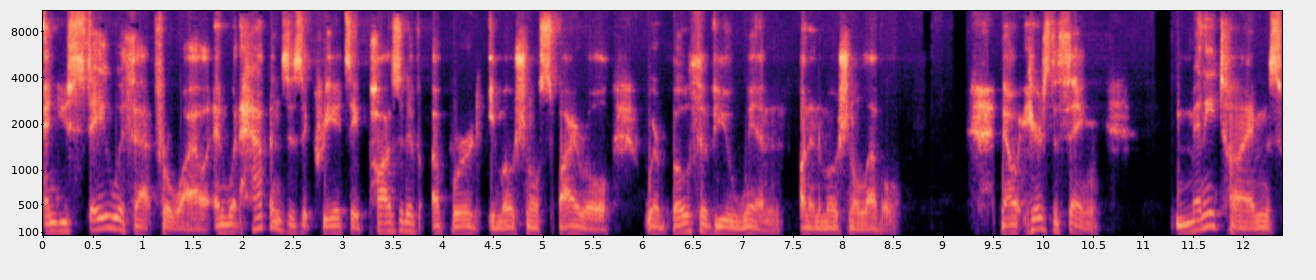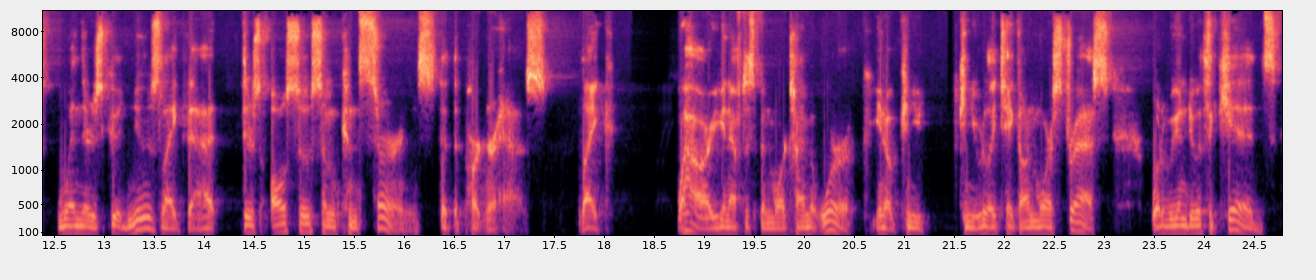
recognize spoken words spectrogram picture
And you stay with that for a while. And what happens is it creates a positive upward emotional spiral where both of you win on an emotional level. Now, here's the thing many times when there's good news like that, there's also some concerns that the partner has. Like, wow, are you going to have to spend more time at work? You know, can you can you really take on more stress? What are we going to do with the kids?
